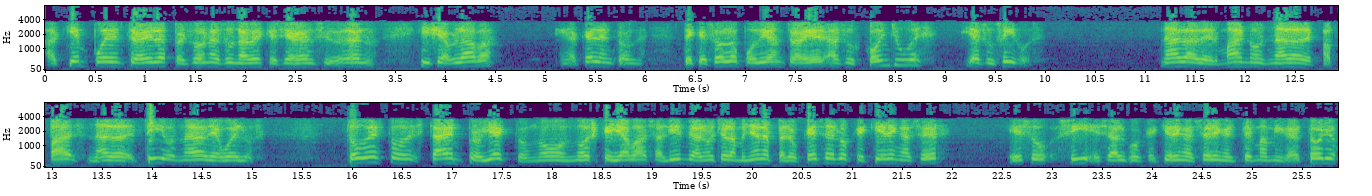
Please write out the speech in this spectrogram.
a quién pueden traer las personas una vez que se hagan ciudadanos. Y se hablaba en aquel entonces de que solo podían traer a sus cónyuges y a sus hijos. Nada de hermanos, nada de papás, nada de tíos, nada de abuelos. Todo esto está en proyecto, no, no es que ya va a salir de la noche a la mañana, pero que eso es lo que quieren hacer, eso sí es algo que quieren hacer en el tema migratorio.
